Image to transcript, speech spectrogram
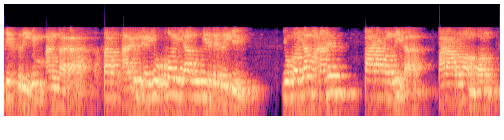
sihrihim annaha tas'a itu dengan yukhayyalu min sihrihim. Yukhayyal maknanya para penglihat, para penonton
